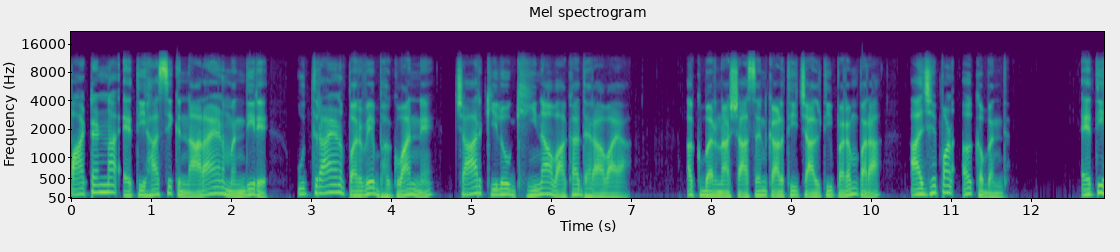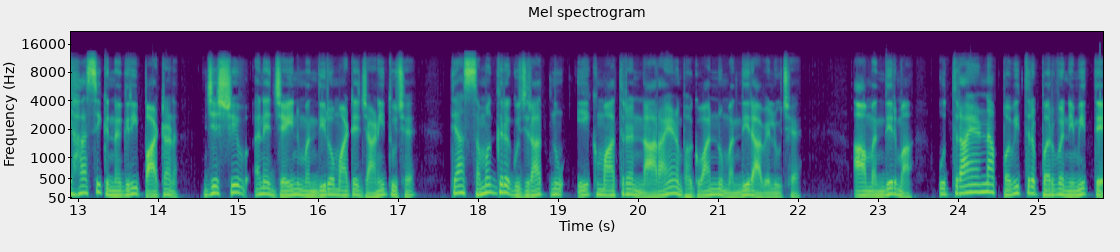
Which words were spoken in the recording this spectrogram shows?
પાટણના ઐતિહાસિક નારાયણ મંદિરે ઉત્તરાયણ પર્વે ભગવાનને ચાર કિલો ઘીના વાઘા ધરાવાયા. અકબરના શાસનકાળથી ચાલતી પરંપરા આજે પણ અકબંધ. ઐતિહાસિક નગરી પાટણ, જે શિવ અને જૈન મંદિરો માટે જાણીતું છે, ત્યાં સમગ્ર ગુજરાતનું એકમાત્ર નારાયણ ભગવાનનું મંદિર આવેલું છે. આ મંદિરમાં ઉત્તરાયણના પવિત્ર પર્વ નિમિત્તે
